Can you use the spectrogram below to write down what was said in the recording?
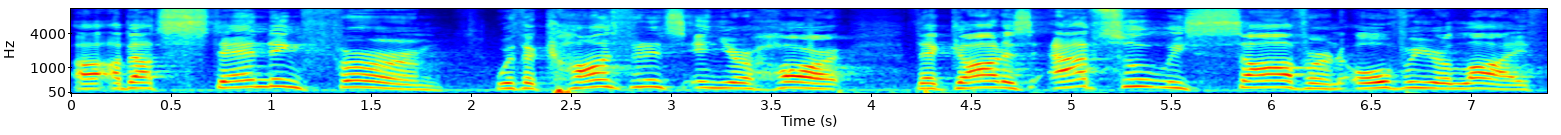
uh, about standing firm with a confidence in your heart that God is absolutely sovereign over your life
